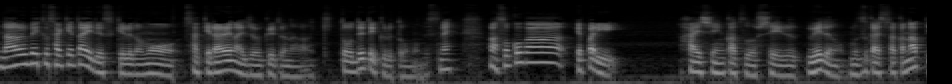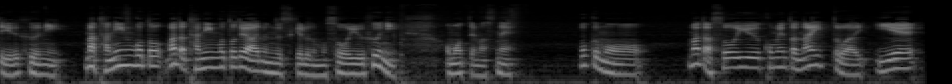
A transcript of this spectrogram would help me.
なるべく避けたいですけれども、避けられない状況というのはきっと出てくると思うんですね。まあそこが、やっぱり配信活動している上での難しさかなっていうふうに、まあ他人事、まだ他人事ではあるんですけれども、そういうふうに思ってますね。僕も、まだそういうコメントはないとはいえ、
